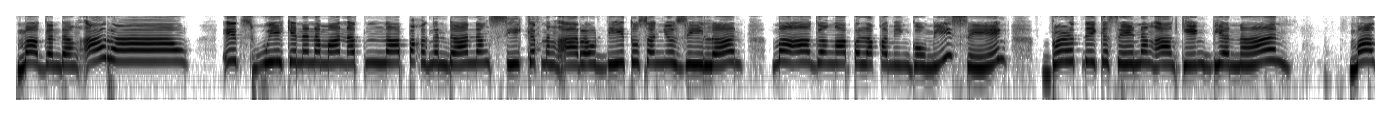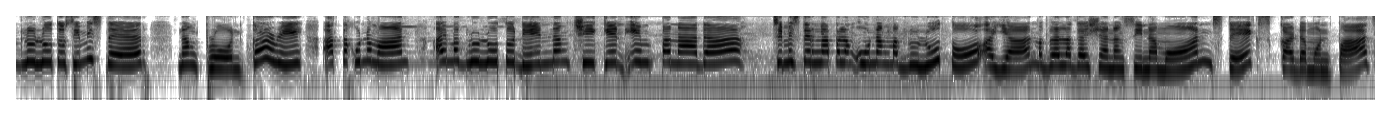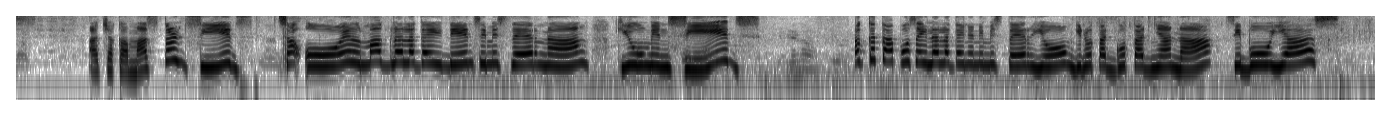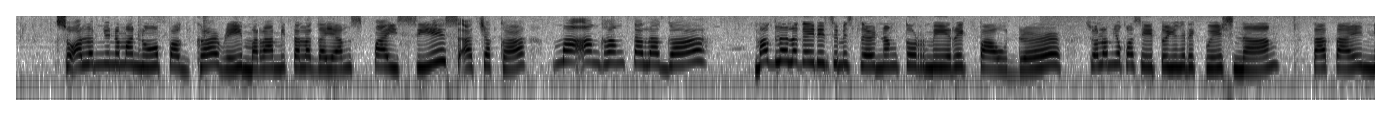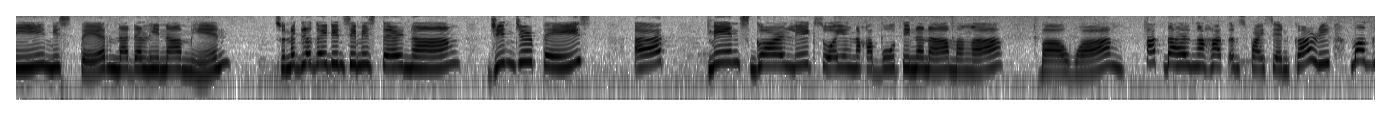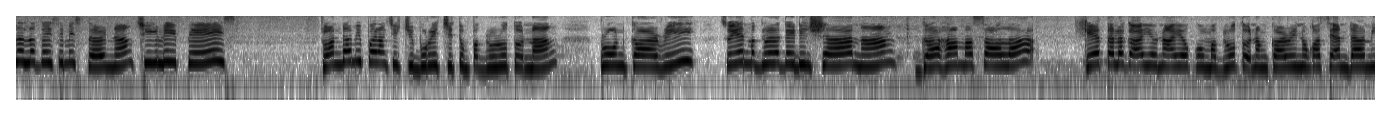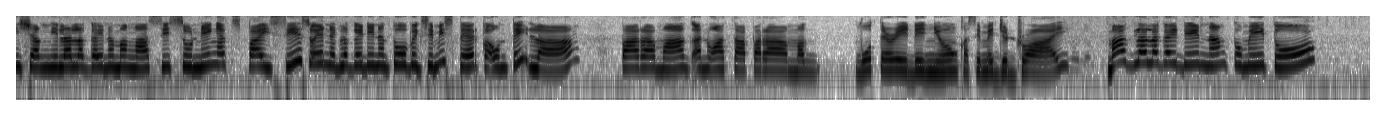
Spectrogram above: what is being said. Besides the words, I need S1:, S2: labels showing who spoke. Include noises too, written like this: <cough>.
S1: Magandang araw! It's weekend na naman at napakaganda ng sikat ng araw dito sa New Zealand. Maaga nga pala kaming gumising. Birthday kasi ng aking biyanan. Magluluto si Mister ng prawn curry at ako naman ay magluluto din ng chicken empanada. Si Mister nga palang unang magluluto, ayan, maglalagay siya ng cinnamon sticks, cardamom pods, at saka mustard seeds. Sa oil, maglalagay din si Mister ng cumin seeds. Pagkatapos ay ilalagay na ni Mister yung ginutad-gutad niya na sibuyas. So alam nyo naman no, pag curry, marami talaga yung spices at saka maanghang talaga. Maglalagay din si Mister ng turmeric powder. So alam nyo kasi ito yung request ng tatay ni Mister na dalhin namin. So naglagay din si Mister ng ginger paste at minced garlic. So ayang nakabuti na na mga bawang. At dahil nga hot and spicy and curry, maglalagay si Mister ng chili paste. So, ang dami parang chichiburichi itong pagluluto ng prawn curry. So, yan, maglalagay din siya ng gaha masala. Kaya talaga ayaw na ayaw kong magluto ng curry no kasi ang dami siyang nilalagay ng mga seasoning at spices. So, yan, naglagay din ng tubig si mister, kaunti lang, para mag, ano ata, para mag watery din yung kasi medyo dry. Maglalagay din ng tomato,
